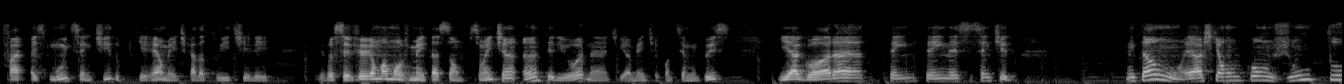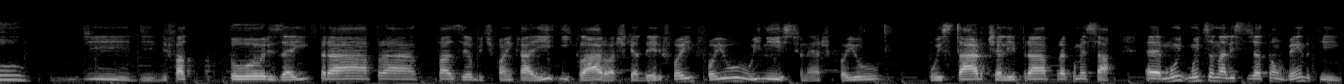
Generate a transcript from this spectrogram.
faz muito sentido, porque realmente cada tweet ele você vê uma movimentação, principalmente anterior, né? Antigamente acontecia muito isso, e agora tem, tem nesse sentido. Então, eu acho que é um conjunto de, de, de fatores aí para fazer o Bitcoin cair, e claro, acho que a dele foi, foi o início, né? Acho que foi o, o start ali para começar. É, muitos analistas já estão vendo que,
